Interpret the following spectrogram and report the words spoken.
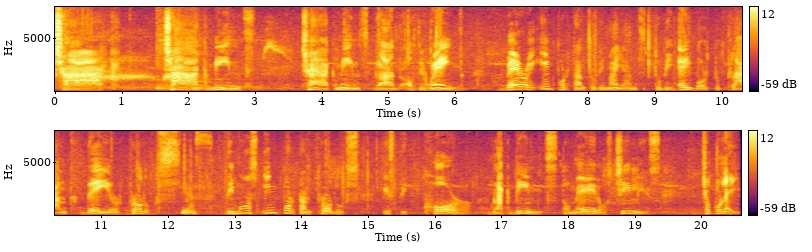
Chak. Chak means Chak means god of the rain. Very important to the Mayans to be able to plant their products. Yes. The most important products is the corn, black beans, tomatoes, chilies, chocolate.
